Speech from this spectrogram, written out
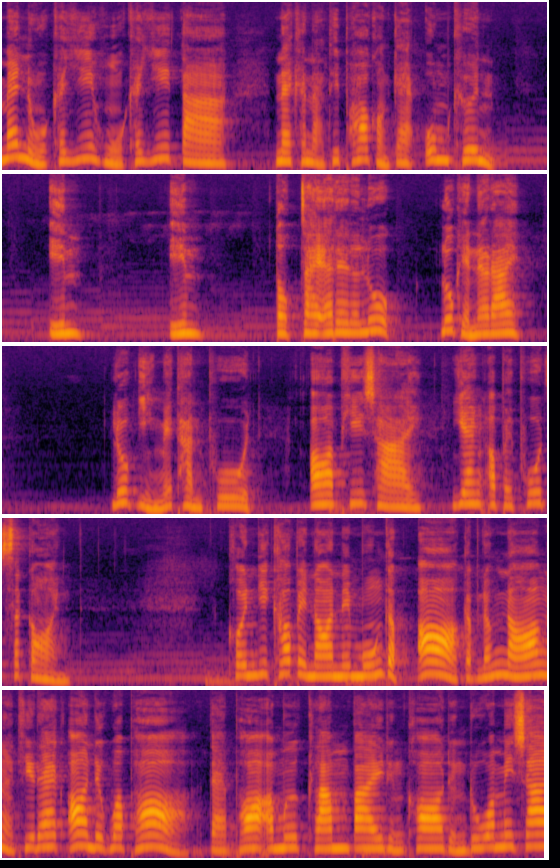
แม่หนูขยี้หูขยี้ตา ในขณะที่พ่อของแกอุ้มขึ้น อิม อิม ตกใจอะไรละลูก ลูกเห็นอะไร ลูกหญิงไม่ทันพูด อ้อพี่ชาย แย่งเอาไปพูดซะก่อน คนที่เข้าไปนอนในมุ้งกับอ้อกับน้องๆที่แรกอ้อนึกว่าพ่อ แต่พอเอามือคลำไปถึงคอถึงรู้ว่าไม่ใช่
